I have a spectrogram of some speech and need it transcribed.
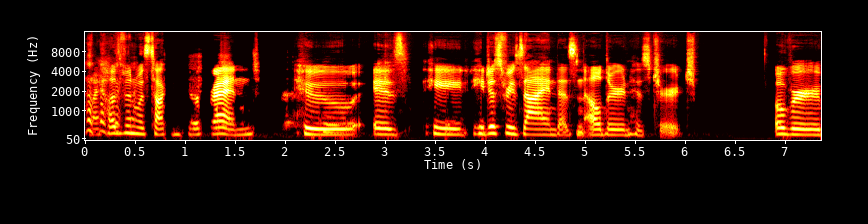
my husband was talking to a friend who is he he just resigned as an elder in his church over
